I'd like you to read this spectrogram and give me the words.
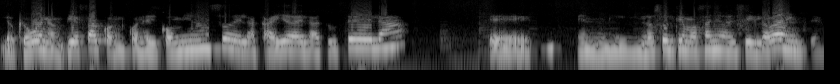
lo que bueno, empieza con, con el comienzo de la caída de la tutela, eh, en los últimos años del siglo XX.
